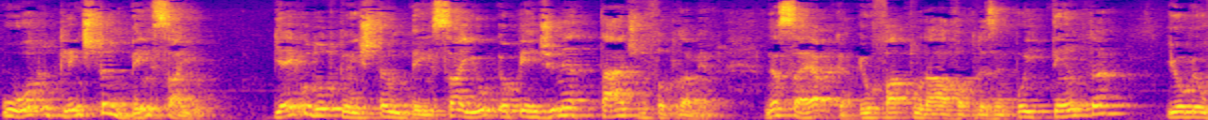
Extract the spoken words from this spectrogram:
o outro cliente também saiu. E aí, quando outro cliente também saiu, eu perdi metade do faturamento. Nessa época, eu faturava, por exemplo, 80 e o meu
